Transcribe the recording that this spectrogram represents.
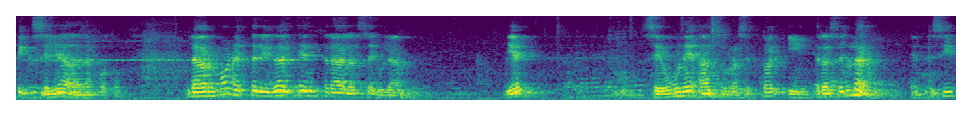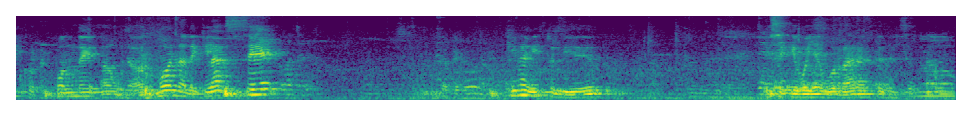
pixeleada la foto. La hormona esteroidal entra a la célula. Bien. Se une a su receptor intracelular, es decir, corresponde a una hormona de clase. ¿Quién ha visto el video? Ese que voy a borrar antes del certamen.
